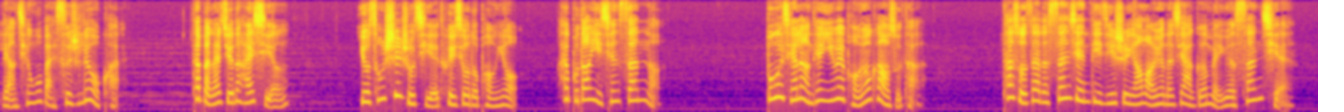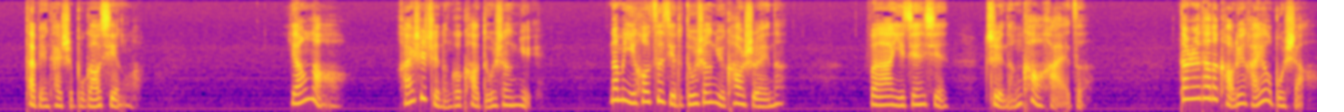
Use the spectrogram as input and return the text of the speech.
两千五百四十六块。她本来觉得还行，有从市属企业退休的朋友，还不到一千三呢。不过前两天，一位朋友告诉他，他所在的三线地级市养老院的价格每月三千，他便开始不高兴了。养老，还是只能够靠独生女，那么以后自己的独生女靠谁呢？温阿姨坚信，只能靠孩子。当然，她的考虑还有不少，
